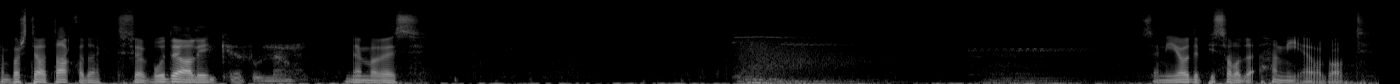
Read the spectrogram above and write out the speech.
Nisam baš teo tako da sve bude, ali nema veze. Zar nije ovdje pisalo da... Ha, nije, evo ga ovdje.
